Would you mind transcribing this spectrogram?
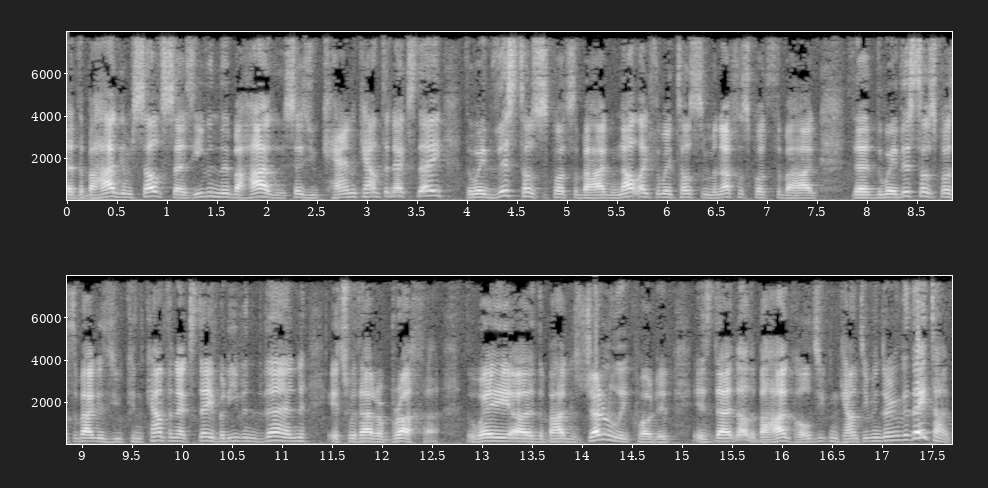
That the Bahag himself says, even the Bahag who says you can count the next day, the way this Tosfos quotes the Bahag, not like the way Tosfos Menachos quotes the Bahag, that the way this Tosfos quotes the Bahag is you can count the next day, but even then it's without a bracha. The way uh, the Bahag is generally quoted is that no, the Bahag holds you can count even during the daytime,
